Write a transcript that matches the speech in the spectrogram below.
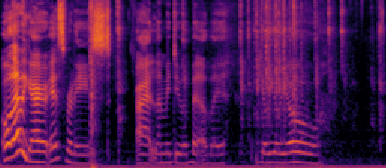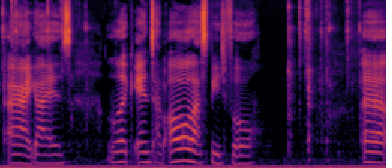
Oh, there we go. It's released. Alright, let me do a bit of a yo yo yo. Alright, guys. Look in tab. Oh, that's beautiful. Uh,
